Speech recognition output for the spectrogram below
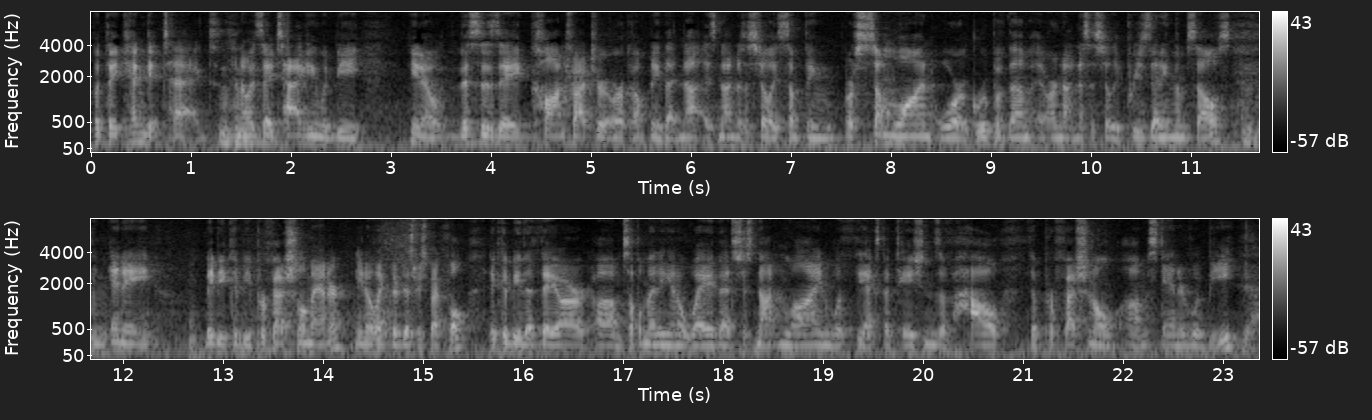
but they can get tagged. And I would say tagging would be, you know, this is a contractor or a company that not is not necessarily something or someone or a group of them are not necessarily presenting themselves in a maybe it could be professional manner you know like they're disrespectful it could be that they are um, supplementing in a way that's just not in line with the expectations of how the professional um, standard would be Yeah.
